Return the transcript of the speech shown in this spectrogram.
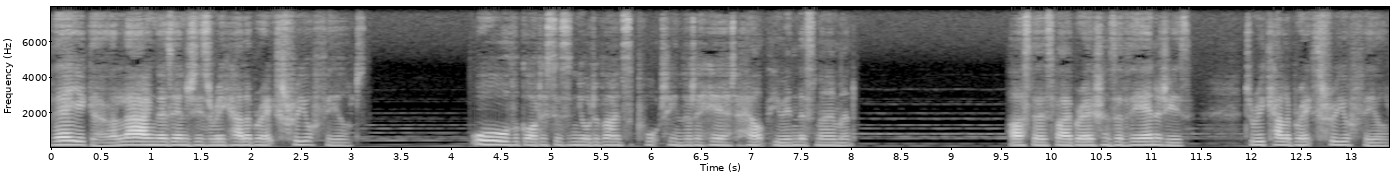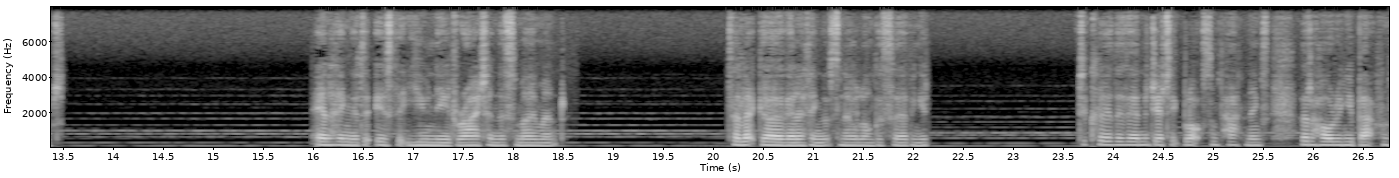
there you go, allowing those energies to recalibrate through your fields. All the goddesses in your divine support team that are here to help you in this moment. Ask those vibrations of the energies to recalibrate through your field. Anything that it is that you need right in this moment. To let go of anything that's no longer serving you. To clear those energetic blocks and patternings that are holding you back from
